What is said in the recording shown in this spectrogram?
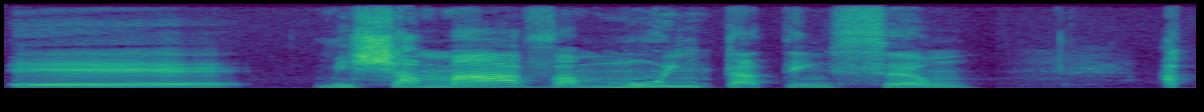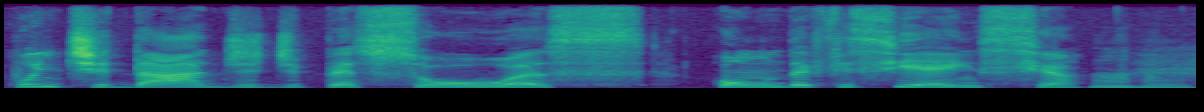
é, me chamava muita atenção a quantidade de pessoas com deficiência. Uhum.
